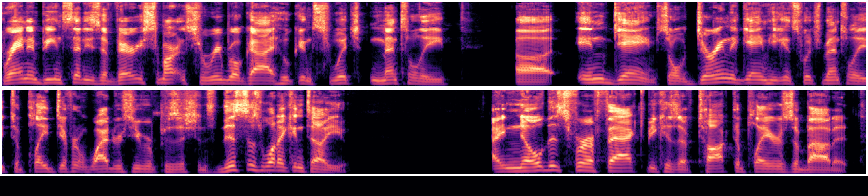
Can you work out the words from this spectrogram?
Brandon Beane said he's a very smart and cerebral guy who can switch mentally uh, in game. So during the game, he can switch mentally to play different wide receiver positions. This is what I can tell you. I know this for a fact because I've talked to players about it.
